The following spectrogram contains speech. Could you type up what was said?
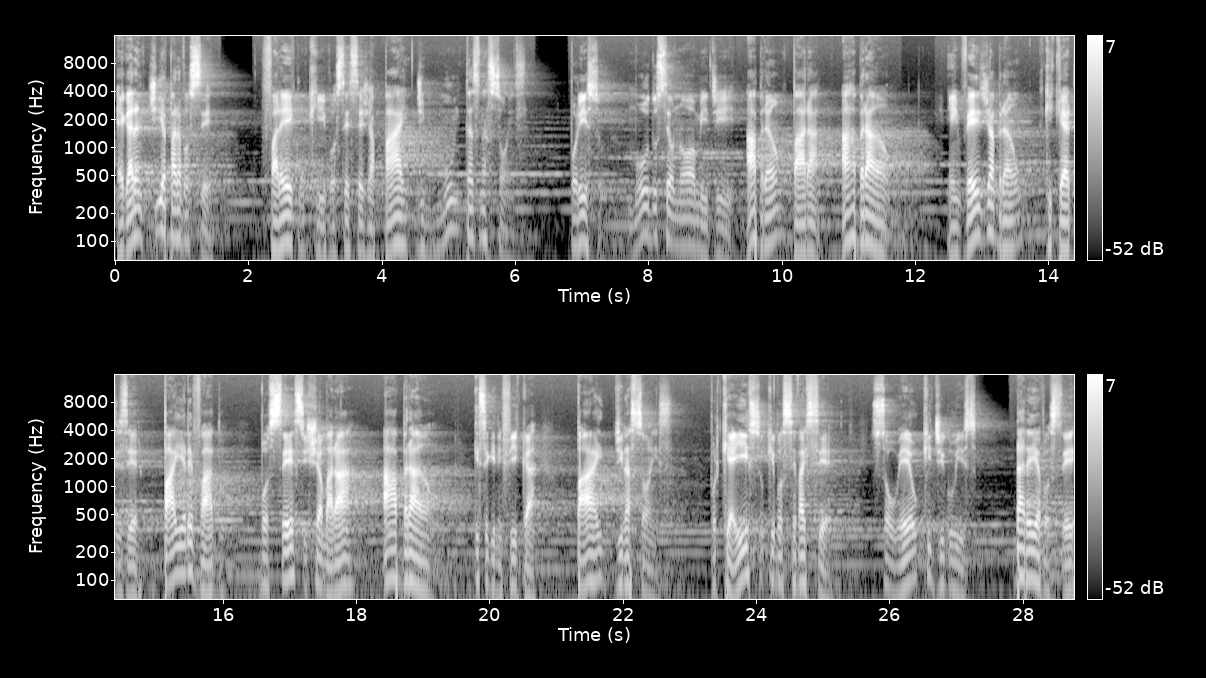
é garantia para você. Farei com que você seja pai de muitas nações. Por isso, muda o seu nome de Abrão para Abraão. Em vez de Abrão, que quer dizer pai elevado, você se chamará Abraão que significa Pai de Nações, porque é isso que você vai ser. Sou eu que digo isso. Darei a você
